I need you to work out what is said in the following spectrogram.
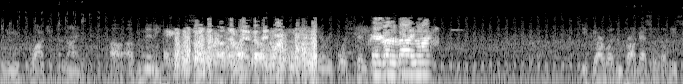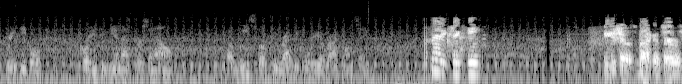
That we've watched tonight uh, of many. Many reports been There's on the Valley North. CPR was in progress with at least three people, according to EMS personnel that we spoke to right before we arrived on scene. Medic 60. You show us back in service.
